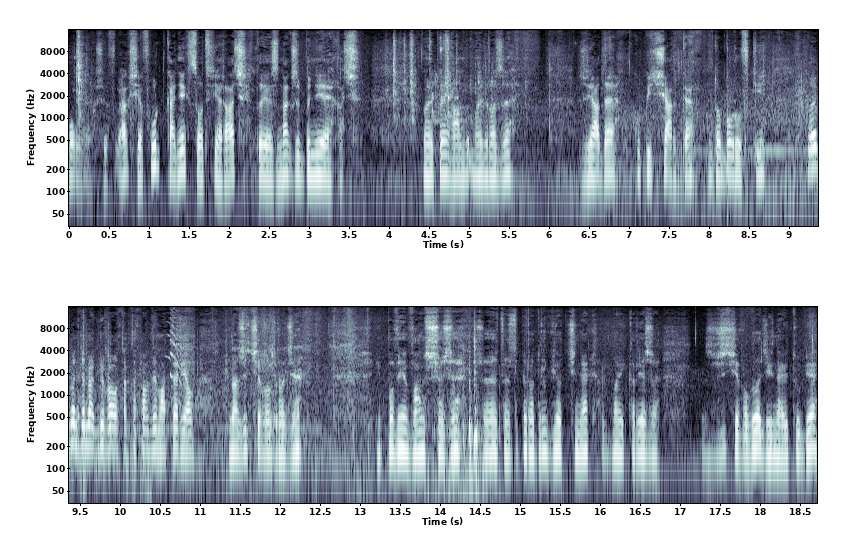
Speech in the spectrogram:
O, jak się furtka nie chce otwierać, to jest znak, żeby nie jechać. No i powiem Wam, moi drodzy, że jadę kupić siarkę do borówki. No i będę nagrywał tak naprawdę materiał na życie w ogrodzie. I powiem Wam szczerze, że to jest dopiero drugi odcinek w mojej karierze życie w ogrodzie i na YouTubie.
